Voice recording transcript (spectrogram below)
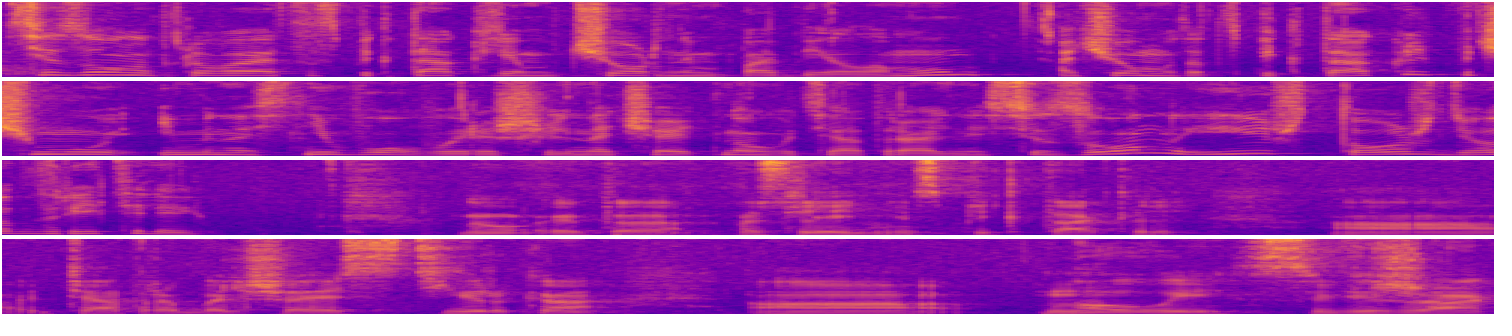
Сезон открывается спектаклем «Черным по белому». О чем этот спектакль, почему именно с него вы решили начать новый театральный сезон и что ждет зрителей? Ну, это последний спектакль а, театра «Большая стирка». А, новый, свежак.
